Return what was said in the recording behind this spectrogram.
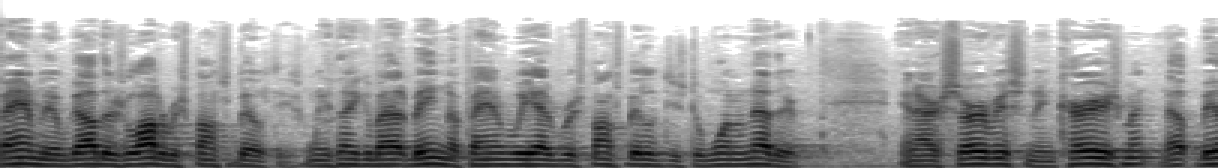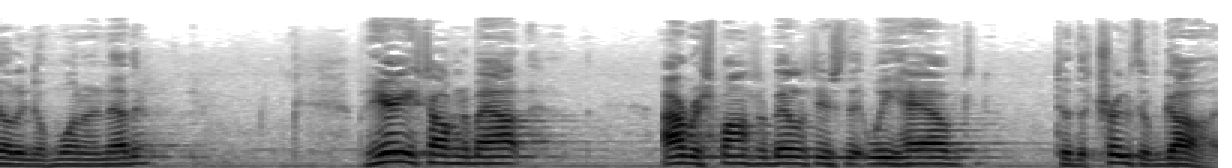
family of God, there's a lot of responsibilities. When you think about it, being a family, we have responsibilities to one another in our service and encouragement and upbuilding of one another. But here he's talking about our responsibilities that we have to the truth of God.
